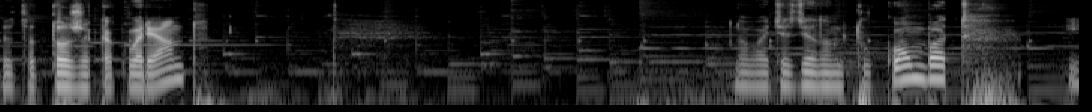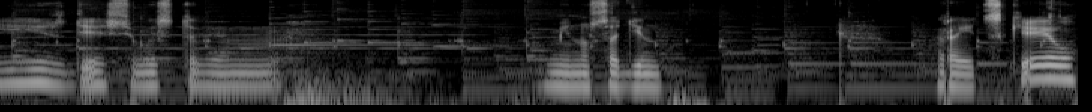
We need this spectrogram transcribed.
это тоже как вариант. Давайте сделаем to combat. И здесь выставим минус один rate scale.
